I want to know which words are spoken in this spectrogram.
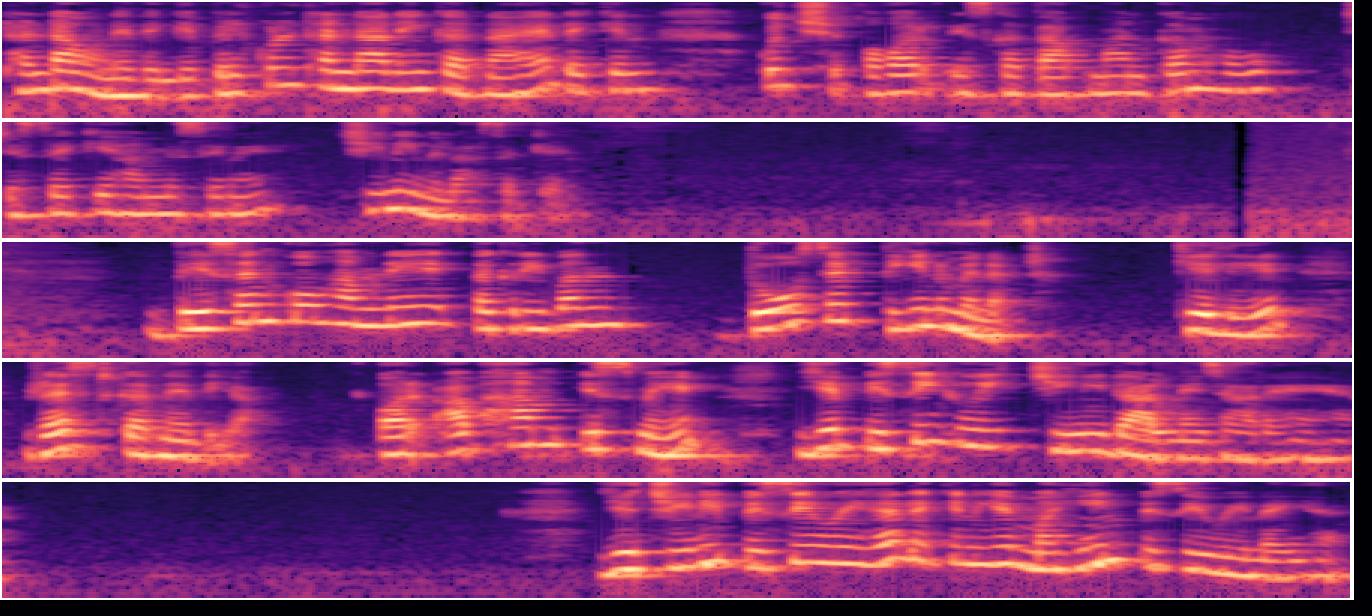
ठंडा होने देंगे। बिल्कुल ठंडा नहीं करना है, लेकिन कुछ और इसका तापमान कम हो, जिससे कि हम इसे में चीनी मिला सकें। बेसन को हमने तकरीबन दो से तीन मिनट के लिए रेस्ट करने दिया, और अब हम इसमें ये पिसी हुई चीनी डालने जा रहे हैं। ये चीनी पिसी हुई है, लेकिन ये महीन पिसी हुई नहीं है।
